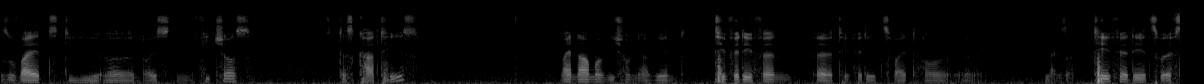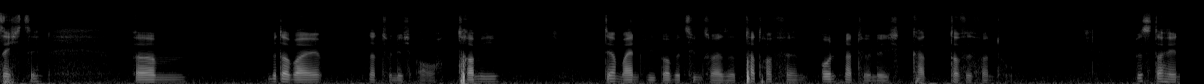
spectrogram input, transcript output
Soweit die äh, neuesten Features des KTs. Mein Name, wie schon erwähnt, TVD-Fan, äh, TVD 2000, äh, langsam, TVD 1216. Ähm, mit dabei natürlich auch Trami, der Mindweeper bzw. Tatra-Fan und natürlich Kartoffelphantom. Bis dahin,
